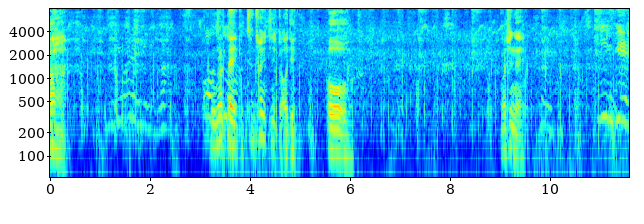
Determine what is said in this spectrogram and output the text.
아, 이거는 뭐야? 어, 눈올 저기 때. 이렇게 천천히 뛰니까 어디? 오. 멋있네. 눈 위에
